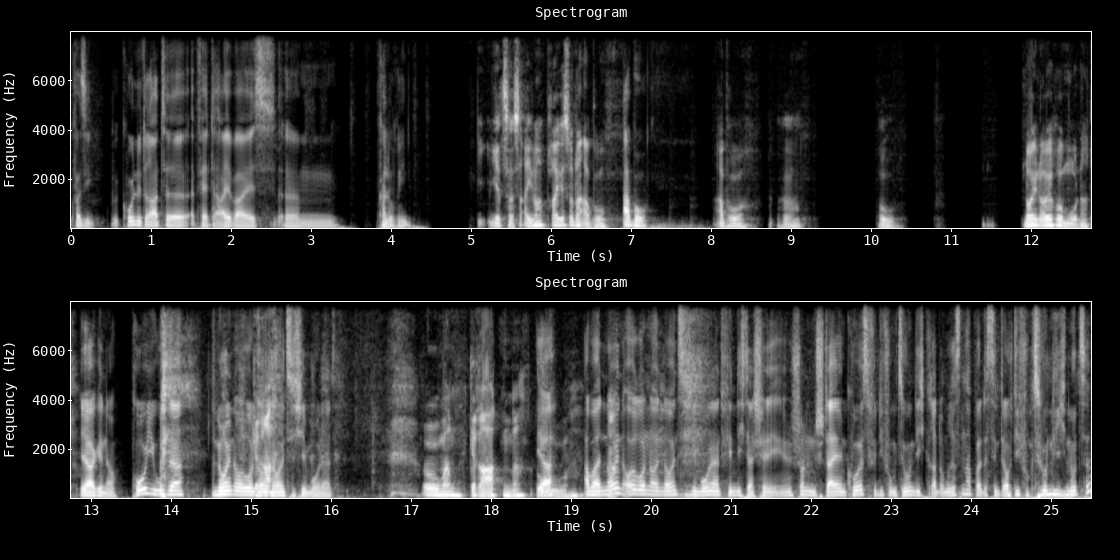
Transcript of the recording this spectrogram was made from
quasi Kohlenhydrate, Fette, Eiweiß, ähm, Kalorien. Jetzt als Eimerpreis oder Abo? Abo. Abo. Uh, oh. 9 Euro im Monat. Ja, genau. Pro User 9,99 Euro im Monat. Oh Mann, geraten, ne? Oh. Ja, aber 9,99 Euro im Monat finde ich da schon einen steilen Kurs für die Funktionen, die ich gerade umrissen habe, weil das sind auch die Funktionen, die ich nutze.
